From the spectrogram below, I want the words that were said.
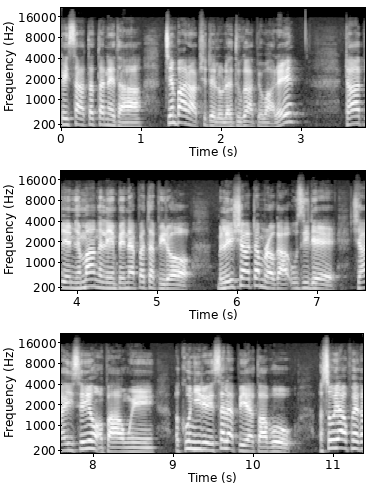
ကိစ္စတသက်နဲ့သာကျင်းပတာဖြစ်တယ်လို့လည်းသူကပြောပါတယ်။ဒါအပြင်မြမငလင်ပင်နဲ့ပတ်သက်ပြီးတော့မလေးရှားတပ်မတော်ကဦးစီးတဲ့ယာယီစေးရုံအပါအဝင်အကူအညီတွေဆက်လက်ပေးရသွားဖို့အစိုးရအဖွဲ့က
